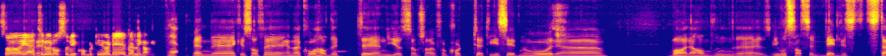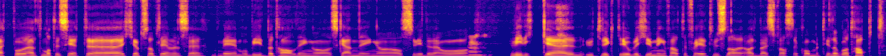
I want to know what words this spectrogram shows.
Så jeg men, tror også vi kommer til å gjøre det denne gangen. Ja. Men Kristoffer, NRK hadde et nyhetsoppslag for kort tid siden hvor varehandelen jo satser veldig sterkt på automatiserte kjøpsopplevelser med mobil betaling og skanning osv. Og, så og mm. Virke uttrykte jo bekymring for at flere tusen arbeidsplasser kommer til å gå tapt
